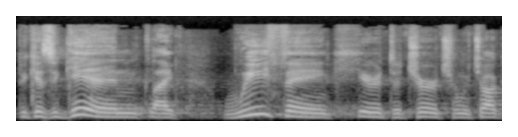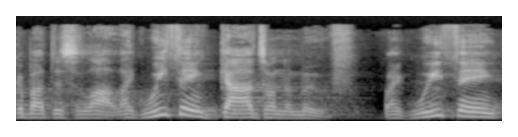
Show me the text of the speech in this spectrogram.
Because again, like we think here at the church, and we talk about this a lot, like we think God's on the move. Like we think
